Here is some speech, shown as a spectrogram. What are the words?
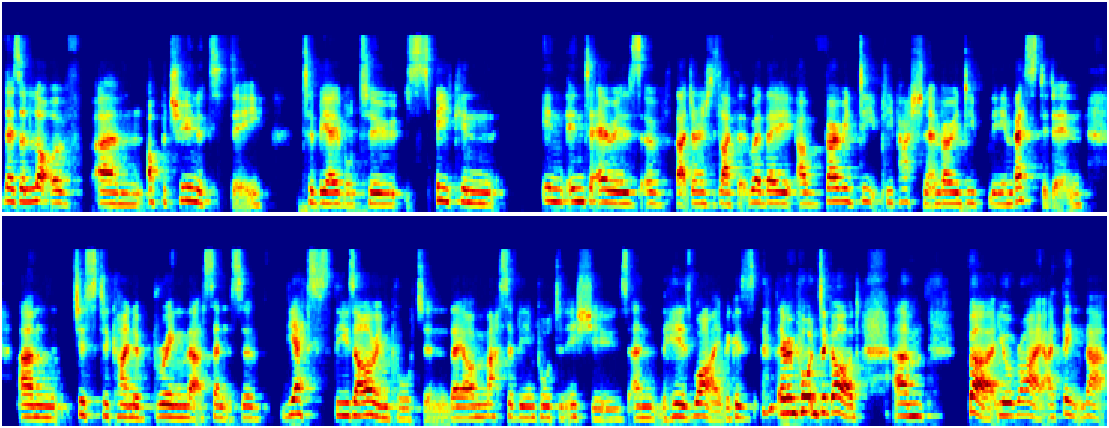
there's a lot of um, opportunity to be able to speak in in into areas of that generation's life that where they are very deeply passionate and very deeply invested in um, just to kind of bring that sense of yes these are important. They are massively important issues and here's why because they're important to god. Um, but you're right i think that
